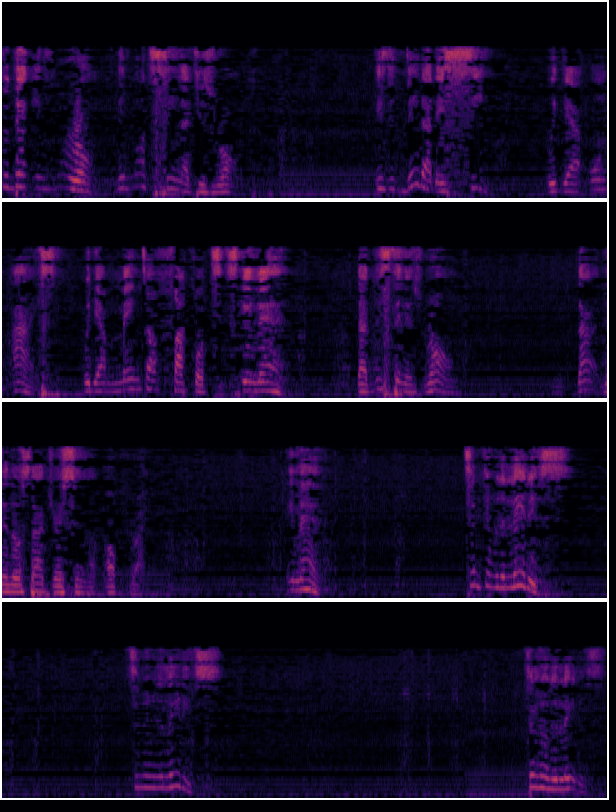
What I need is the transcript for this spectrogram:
To them, it's not wrong. They've not seen that it's wrong. It's the day that they see with their own eyes, with their mental faculties, amen, that this thing is wrong. That then they'll start dressing upright. Amen. Same thing with the ladies. Same thing with the ladies. Same thing with the ladies.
